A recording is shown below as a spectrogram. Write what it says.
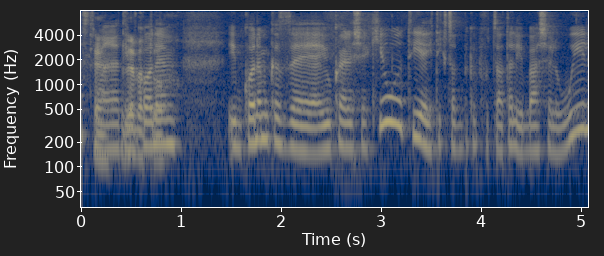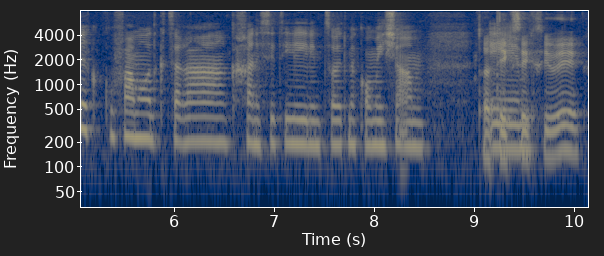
זאת כן, אומרת, זה אם בטוח. קודם, אם קודם כזה היו כאלה שהכירו אותי, הייתי קצת בקבוצת הליבה של ווי לתקופה מאוד קצרה, ככה ניסיתי למצוא את מקומי שם. אתה TX6UX.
